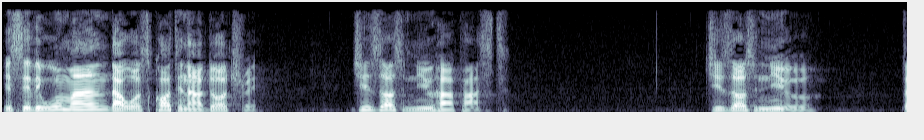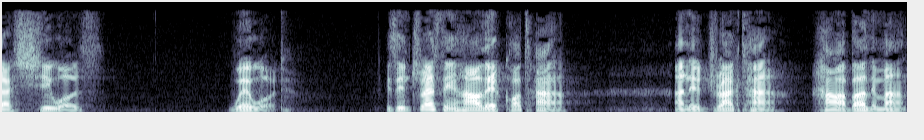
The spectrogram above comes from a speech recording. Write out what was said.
You see, the woman that was caught in adultery, Jesus knew her past. Jesus knew that she was wayward. It's interesting how they caught her and they dragged her. How about the man?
